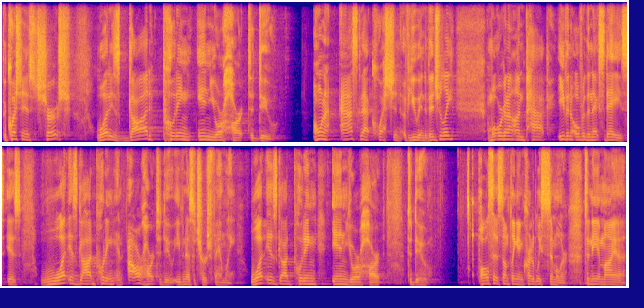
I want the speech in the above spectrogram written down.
The question is, church, what is God putting in your heart to do? I want to ask that question of you individually and what we're going to unpack even over the next days is what is God putting in our heart to do, even as a church family? What is God putting in your heart to do? Paul says something incredibly similar to Nehemiah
